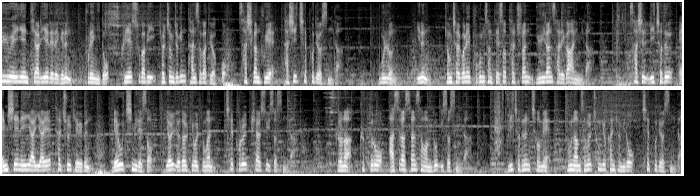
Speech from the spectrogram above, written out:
그러나 QUANTRELL에게는 불행히도 그의 수갑이 결정적인 단서가 되었고 4시간 후에 다시 체포되었습니다. 물론 이는 경찰관의 구금 상태에서 탈출한 유일한 사례가 아닙니다. 사실 리처드 MCNAI아의 탈출 계획은 매우 치밀해서 18개월 동안 체포를 피할 수 있었습니다. 그러나 극도로 아슬아슬한 상황도 있었습니다. 리처드는 처음에 두 남성을 총격한 혐의로 체포되었습니다.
